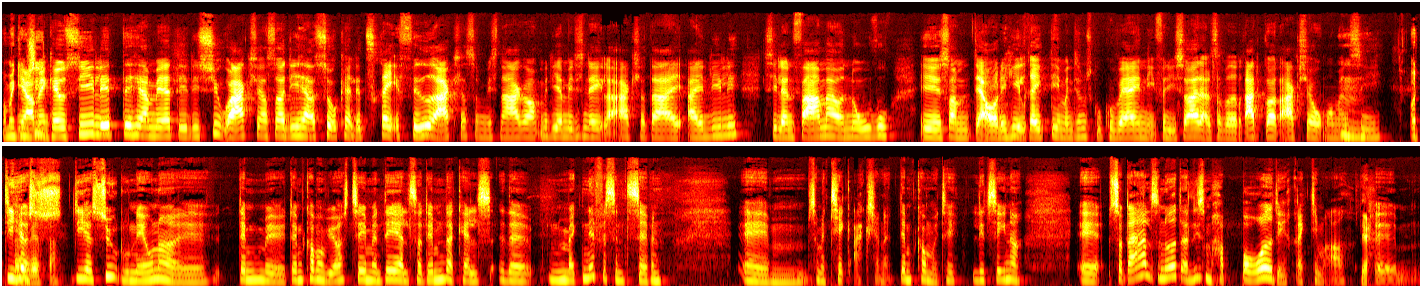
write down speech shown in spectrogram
Og man kan ja, sige... man kan jo sige lidt det her med, at det er de syv aktier, og så er de her såkaldte tre fede aktier, som vi snakker om, med de her medicinale aktier, der er i Lilly, Silan Pharma og Novo, øh, som der var det helt rigtige, man ligesom skulle kunne være inde i, fordi så har det altså været et ret godt aktieår, må man mm. sige. Og de her, de her syv, du nævner, øh, dem, øh, dem kommer vi også til, men det er altså dem, der kaldes The Magnificent Seven øhm, som er tech-aktierne. Dem kommer vi til lidt senere. Øh, så der er altså noget, der ligesom har båret det rigtig meget. Ja. Øhm,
